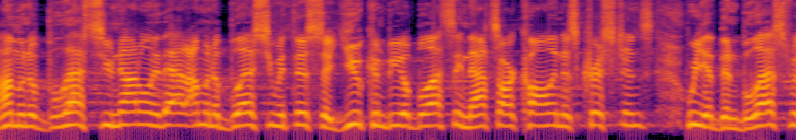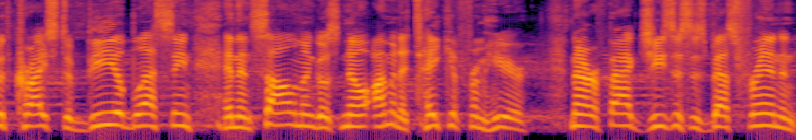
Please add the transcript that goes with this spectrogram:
I'm going to bless you. Not only that, I'm going to bless you with this so you can be a blessing. That's our calling as Christians. We have been blessed with Christ to be a blessing. And then Solomon goes, No, I'm going to take it from here. Matter of fact, Jesus' best friend in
